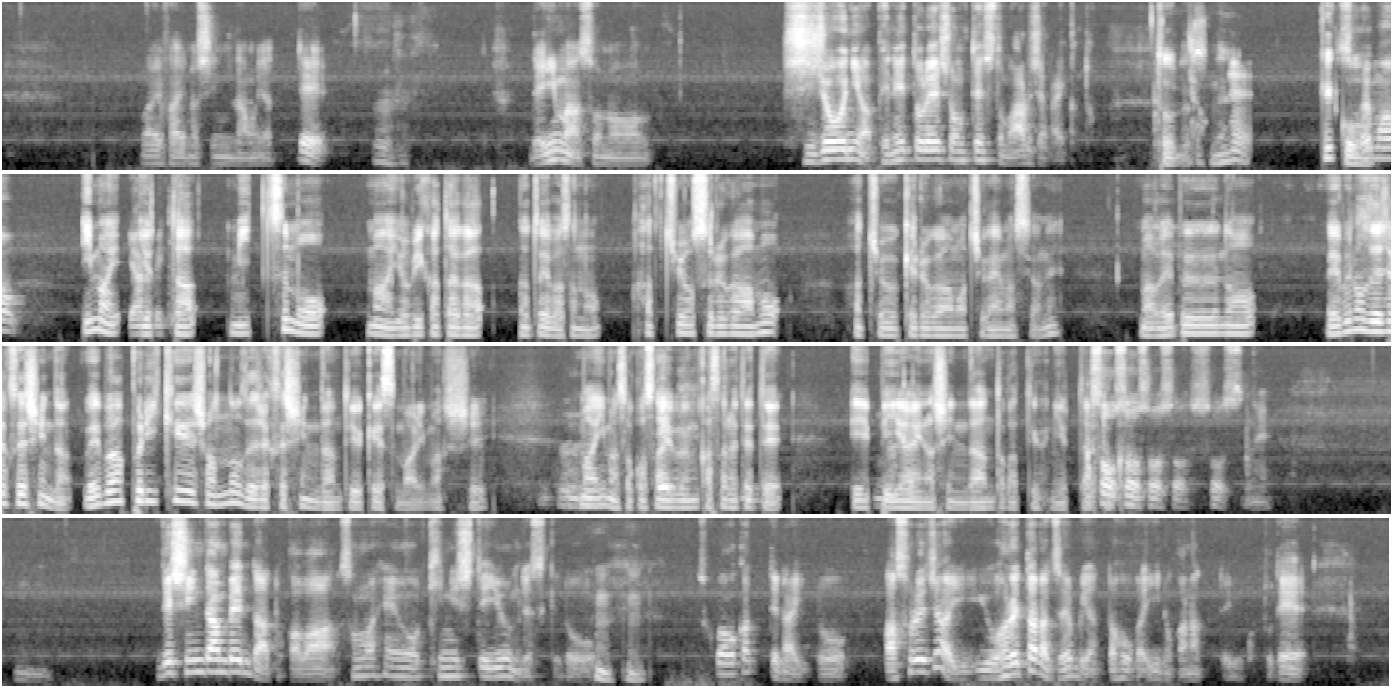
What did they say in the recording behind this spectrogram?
Wi-Fi の診断をやって、うんで、今、その、市場にはペネトレーションテストもあるじゃないかと。そうですね。ね結構それも、今言った3つも、まあ、呼び方が例えばその発注をする側も発注を受ける側も違いますよね。まあ、ウうんェブの、ウェブの脆弱性診断、ウェブアプリケーションの脆弱性診断というケースもありますし、うんまあ今そこ細分化されてて、API の診断とかっていうふうに言ったありとか。そうそうそうそうそうですね、うん。で、診断ベンダーとかはその辺を気にして言うんですけど、うんうんそこが分かってないと、あ、それじゃあ言われたら全部やった方がいいのかなっていうことで、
